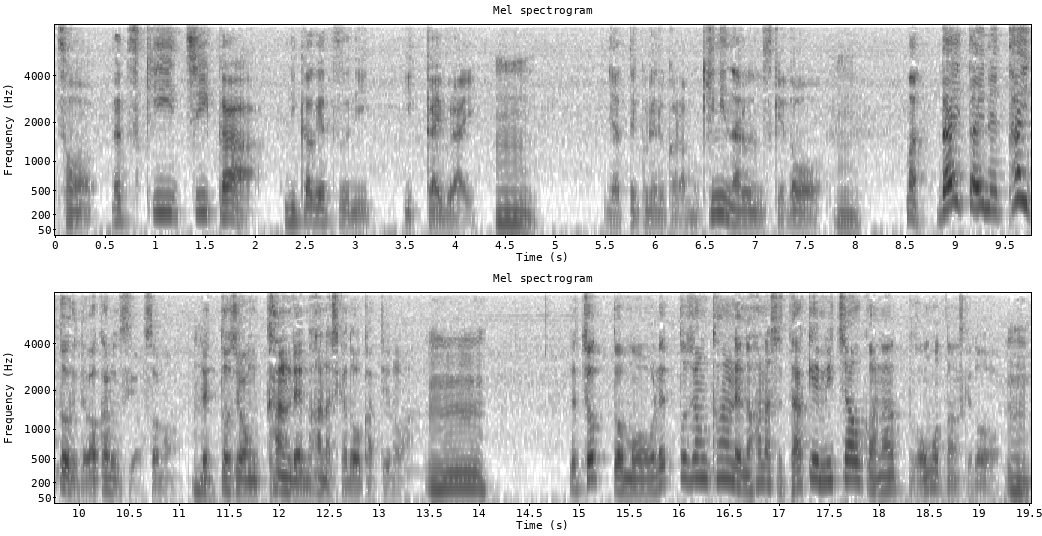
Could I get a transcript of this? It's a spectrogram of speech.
そう。だ月1か2ヶ月に1回ぐらいうん。やってくれるからもう気になるんですけどうん。まあ大体ねタイトルでわかるんですよ。そのうん。レッドジョン関連の話かどうかっていうのは、うーん。でちょっともうレッドジョン関連の話だけ見ちゃおうかなとか思ったんですけどうん。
